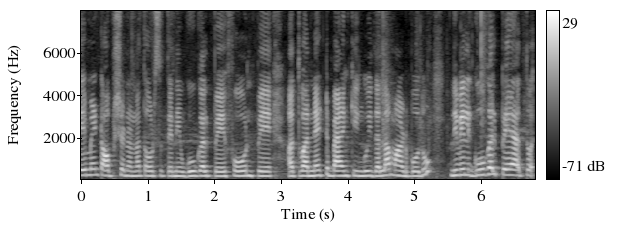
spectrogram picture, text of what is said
ಪೇಮೆಂಟ್ ಆಪ್ಷನನ್ನು ತೋರಿಸುತ್ತೆ. ನೀವು ಗೂಗಲ್ ಪೇ ಫೋನ್ಪೇ ಅಥವಾ ನೆಟ್ ಬ್ಯಾಂಕಿಂಗು ಇದೆಲ್ಲ ಮಾಡ್ಬೋದು. ನೀವು ಇಲ್ಲಿ ಗೂಗಲ್ ಪೇ ಅಥವಾ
